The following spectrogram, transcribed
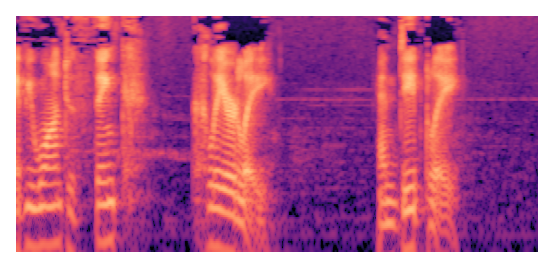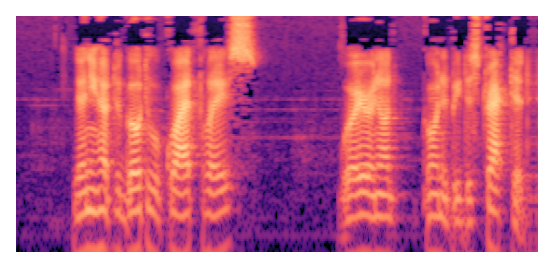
if you want to think clearly and deeply, then you have to go to a quiet place where you're not going to be distracted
